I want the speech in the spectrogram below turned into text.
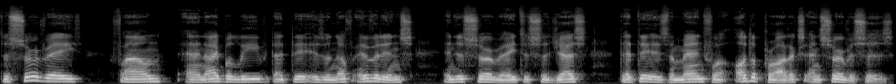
The survey found, and I believe that there is enough evidence in this survey to suggest that there is demand for other products and services.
